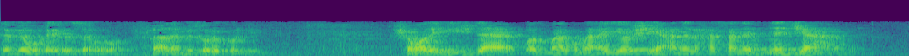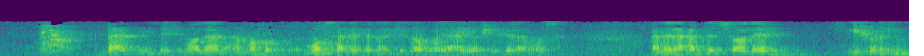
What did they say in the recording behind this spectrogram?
سره و غیر سره و فعلا به طور کلی. شماره 18 باز مرحوم عیاشی عن الحسن ابن جهم. بعد نیست اجمالن اما خب مرسل فعلا کتاب های عیاشی فعلا مرسل عن العبد صالح ایشون این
